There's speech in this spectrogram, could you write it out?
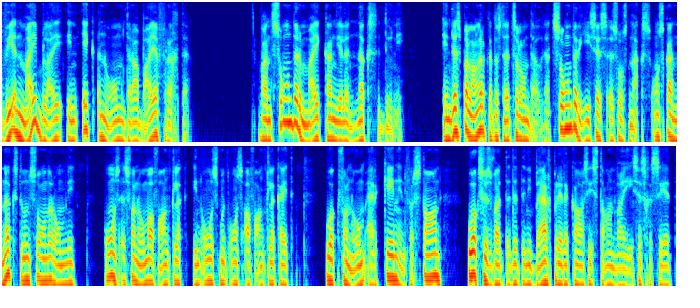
Wie in my bly en ek in hom dra baie vrugte. Want sonder my kan julle niks doen nie. En dis belangrik dat ons dit sal onthou, dat sonder Jesus is ons niks. Ons kan niks doen sonder hom nie. Ons is van hom afhanklik en ons moet ons afhanklikheid ook van hom erken en verstaan, ook soos wat dit in die bergpredikasie staan waar Jesus gesê het:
